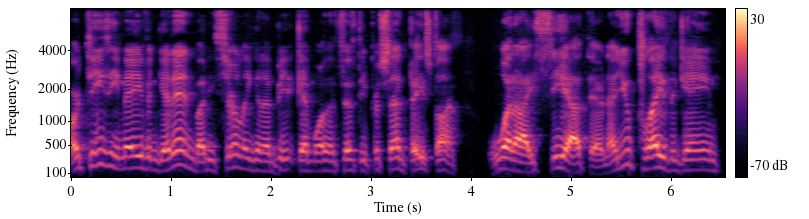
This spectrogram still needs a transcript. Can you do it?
Ortiz. He may even get in, but he's certainly going to get more than 50 percent based on what I see out there. Now, you play the game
